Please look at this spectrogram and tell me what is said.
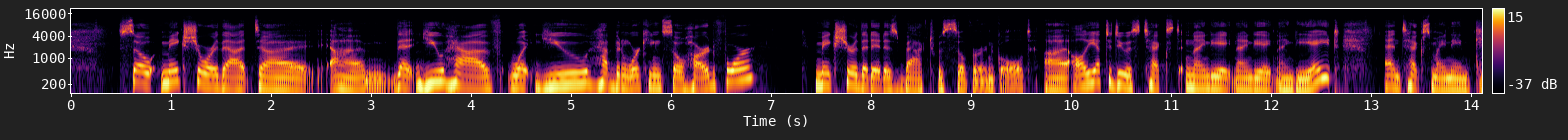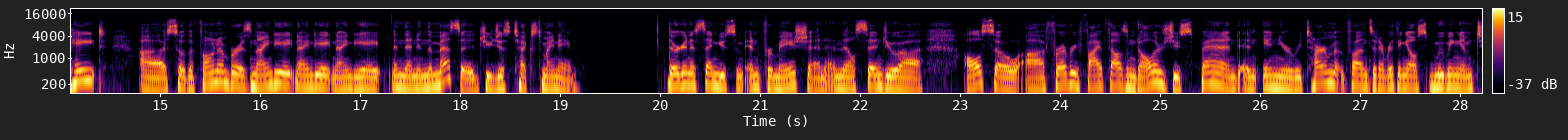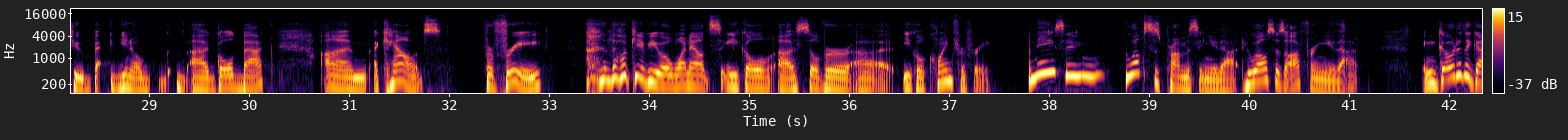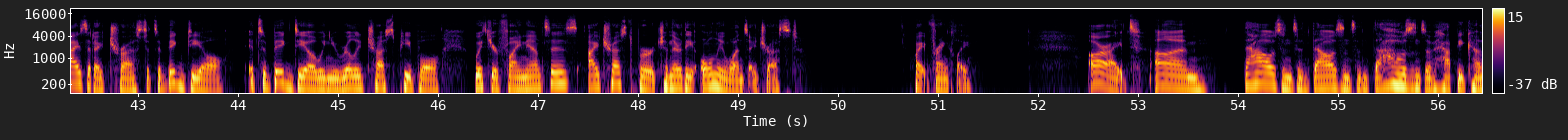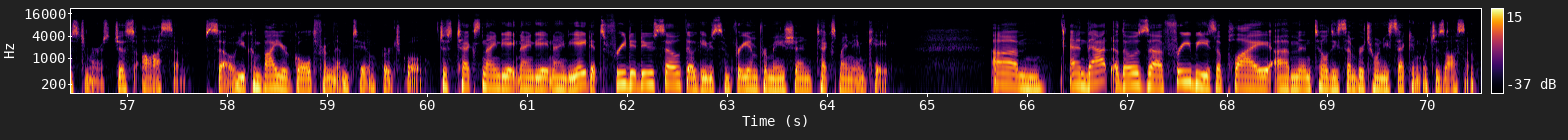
So make sure that uh, um, that you have what you have been working so hard for make sure that it is backed with silver and gold. Uh, all you have to do is text 989898 and text my name, Kate. Uh, so the phone number is 989898. And then in the message, you just text my name they're going to send you some information and they'll send you uh, also uh, for every $5000 you spend in, in your retirement funds and everything else moving them to you know uh, gold back um, accounts for free they'll give you a one ounce eagle uh, silver uh, eagle coin for free. Amazing. Who else is promising you that? Who else is offering you that? And go to the guys that I trust. It's a big deal. It's a big deal when you really trust people with your finances. I trust Birch, and they're the only ones I trust, quite frankly. All right. Um, thousands and thousands and thousands of happy customers. Just awesome. So you can buy your gold from them too, Birch Gold. Just text 989898. It's free to do so. They'll give you some free information. Text my name, Kate. Um, and that those uh, freebies apply um, until December 22nd, which is awesome.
